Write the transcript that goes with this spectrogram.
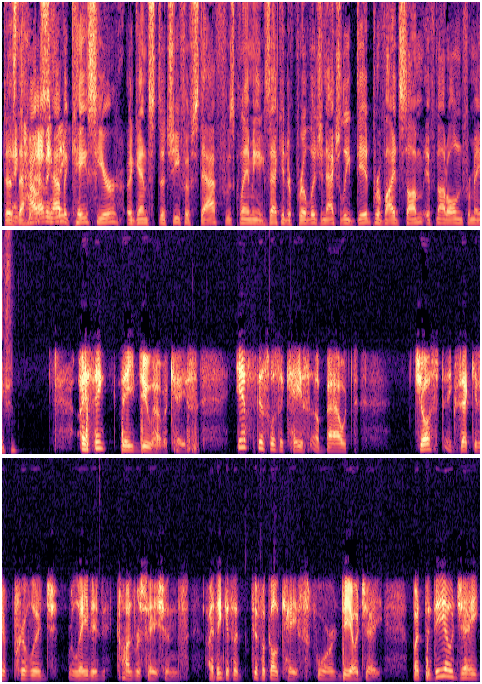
Does Thanks the House have me. a case here against the chief of staff who's claiming executive privilege and actually did provide some, if not all, information? I think they do have a case. If this was a case about just executive privilege related conversations, I think it's a difficult case for DOJ. But the DOJ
